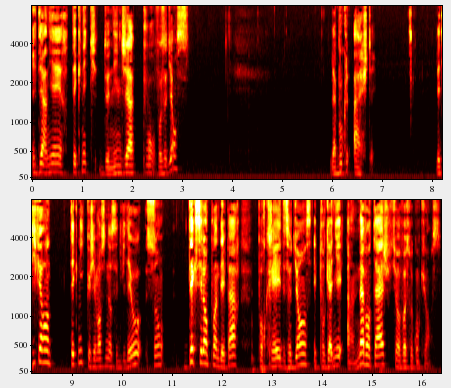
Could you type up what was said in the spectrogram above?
et dernière technique de Ninja pour vos audiences, la boucle à acheter. Les différentes techniques que j'ai mentionnées dans cette vidéo sont d'excellents points de départ pour créer des audiences et pour gagner un avantage sur votre concurrence.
